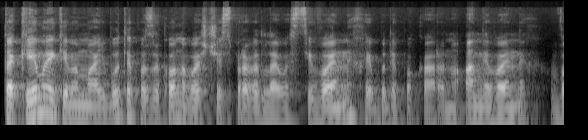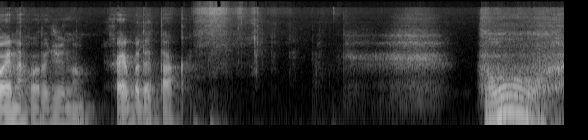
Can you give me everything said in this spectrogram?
такими, якими мають бути по закону вищої справедливості. Винних хай буде покарано, а невинних винагороджено. Хай буде так. Ух,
